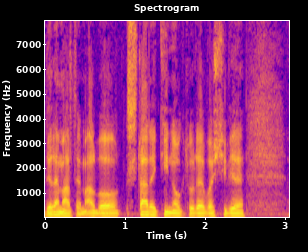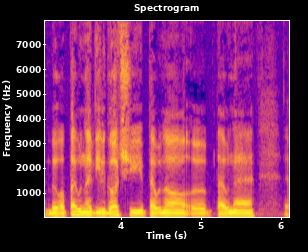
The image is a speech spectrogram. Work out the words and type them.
dylematem. Albo stare kino, które właściwie było pełne wilgoci, pełno, e, pełne e,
